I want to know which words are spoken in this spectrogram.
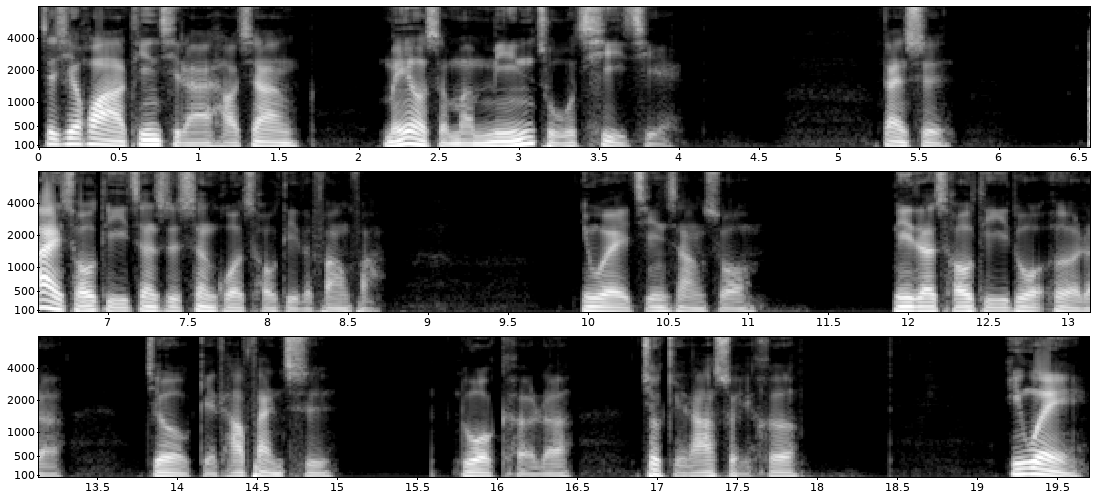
这些话听起来好像没有什么民族气节，但是爱仇敌正是胜过仇敌的方法。因为经上说：“你的仇敌若饿了，就给他饭吃；若渴了，就给他水喝。因为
